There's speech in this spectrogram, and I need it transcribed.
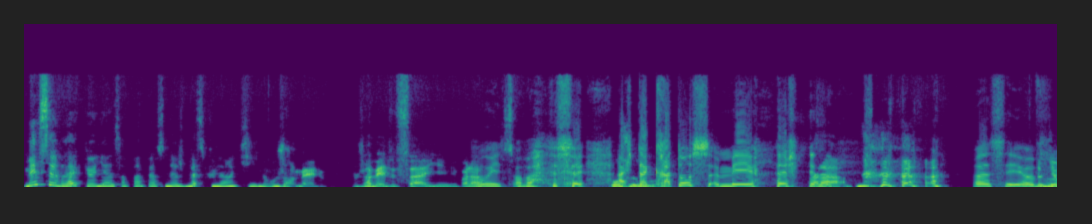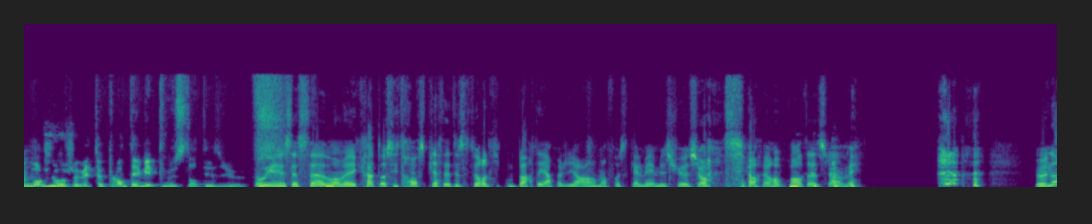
mais c'est vrai qu'il y a certains personnages masculins qui n'ont jamais jamais de faille. Et voilà. Oui, ça va. Hashtag Kratos, mais. voilà. c'est euh, dire bonjour, je vais te planter mes pouces dans tes yeux. Oui, c'est ça. Non, mais Kratos, il transpire cette testostérone qui coule par terre. Enfin, je veux dire, à un moment, faut se calmer, messieurs, sur, sur les représentations, mais. mais non,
